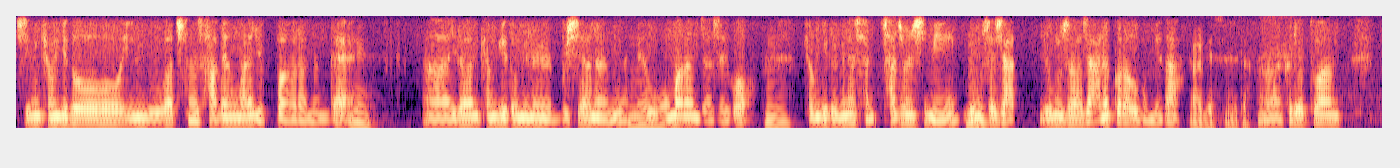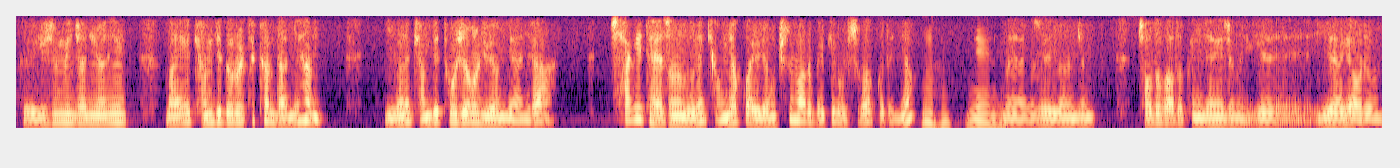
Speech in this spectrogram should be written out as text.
지금 경기도 인구가 1,400만에 육박을 하는데 네. 아, 이러한 경기도민을 무시하는 음. 매우 오만한 자세고 음. 경기도민의 자, 존심이 음. 용서하지, 용서하지 않을 거라고 봅니다. 알겠습니다. 아, 그리고 또한 그 유승민 전 의원이 만약에 경기도를 택한다면 이거는 경기 도정을 위한 게 아니라 차기 대선을 노린 경력과 일용 출마로 밖에 볼 수가 없거든요. 네, 네. 그래서 이거는 좀 저도 봐도 굉장히 좀 이게 이해하기 어려운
